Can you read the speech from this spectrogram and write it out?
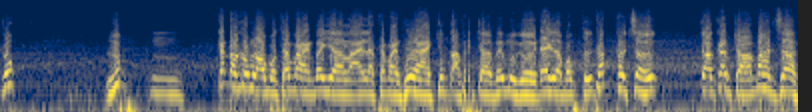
rút. Lúc ừ, cách đó không lâu một thẻ vàng, bây giờ lại là thẻ vàng thứ hai. Chúng ta phải chơi với 10 người. Đây là một thử thách thật sự cho các trò Bắc Hành Sơn.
